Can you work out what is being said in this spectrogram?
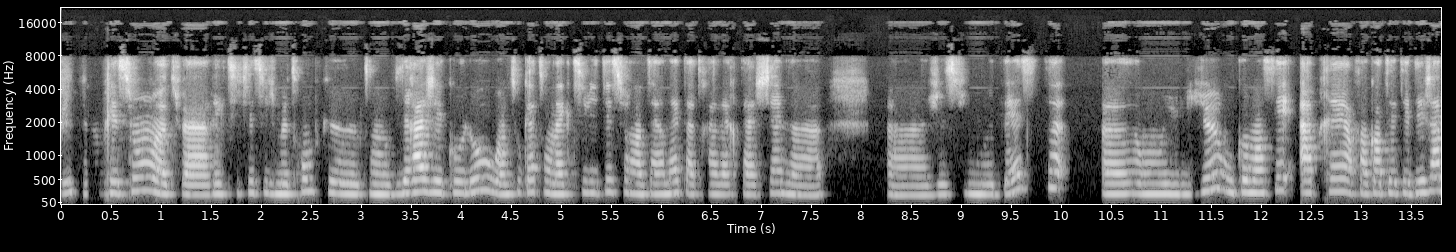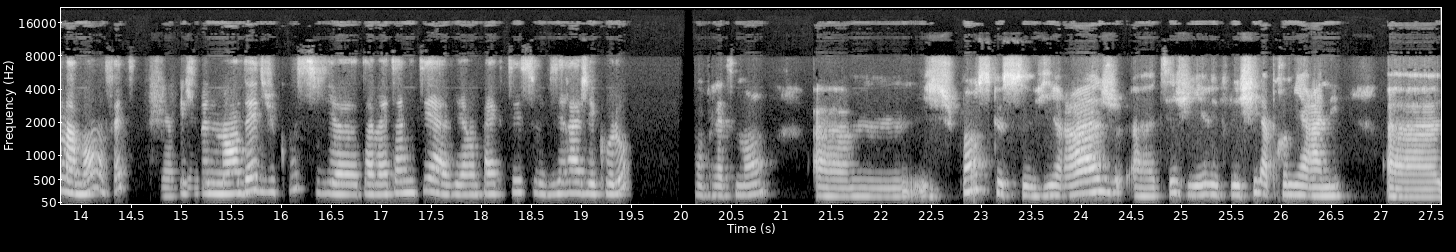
j'ai l'impression, euh, tu as rectifié si je me trompe, que ton virage écolo ou en tout cas ton activité sur Internet à travers ta chaîne euh, Je suis modeste ont eu lieu, ont commencé après, enfin quand tu étais déjà maman en fait. Et je me demandais du coup si ta maternité avait impacté ce virage écolo. Complètement. Euh, je pense que ce virage, euh, tu sais, j'y ai réfléchi la première année. Euh,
